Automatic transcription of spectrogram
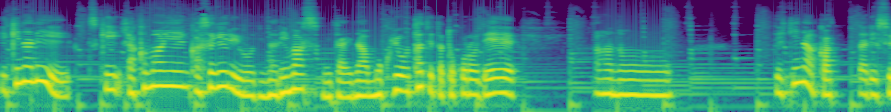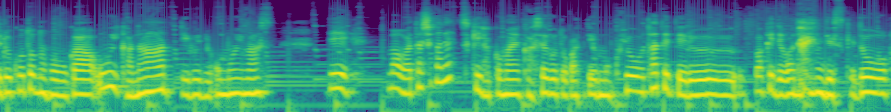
いきなり月100万円稼げるようになりますみたいな目標を立てたところであのできなかったりすることの方が多いかなっていうふうに思います。で、まあ私がね、月100万円稼ぐとかっていう目標を立ててるわけではないんですけど、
